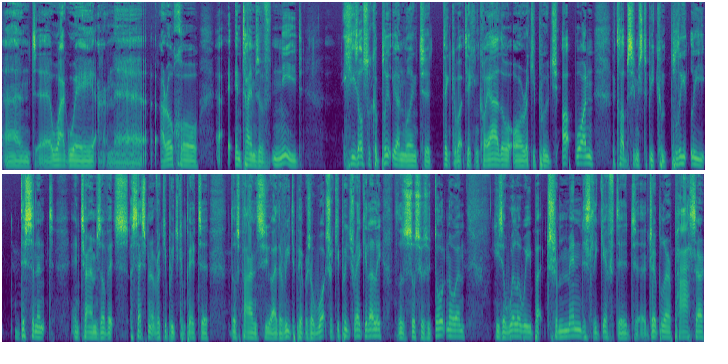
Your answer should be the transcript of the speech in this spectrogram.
and uh, Wagué and uh, uh, in times of need, he's also completely unwilling to think about taking Collado or Riqui Puig up one. The club seems to be completely dissonant in terms of its assessment of Riqui Puig compared to those fans who either read the papers or watch Riqui Puig regularly. For those associates who don't know him, he's a willowy but tremendously gifted uh, dribbler, passer.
